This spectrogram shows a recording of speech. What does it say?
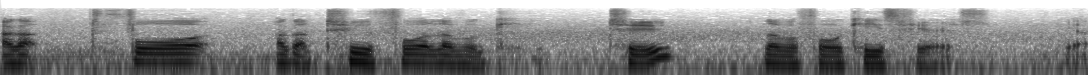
I got four, I got two four level, two level four key spheres. Yeah.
